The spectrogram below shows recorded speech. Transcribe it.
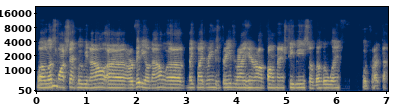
Well, let's watch that movie now, uh, or video now. Uh, Make My Dreams Breathe right here on Paul Mash TV. So don't go away. We'll be right back.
